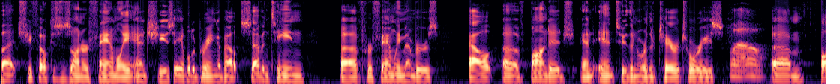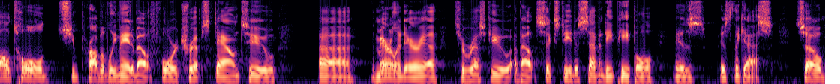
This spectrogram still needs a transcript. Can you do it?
But she focuses on her family, and she's able to bring about 17 of her family members out of bondage and into the Northern Territories Wow. um, all told, she probably made about four trips down to uh, the Maryland area to rescue about 60 to 70 people, is, is the guess. So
